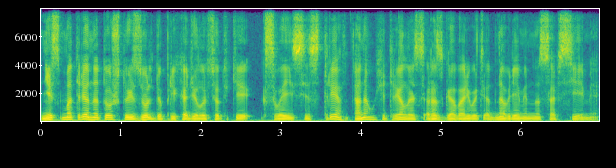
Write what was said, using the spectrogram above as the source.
Несмотря на то, что Изольда приходила все-таки к своей сестре, она ухитрялась разговаривать одновременно со всеми,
